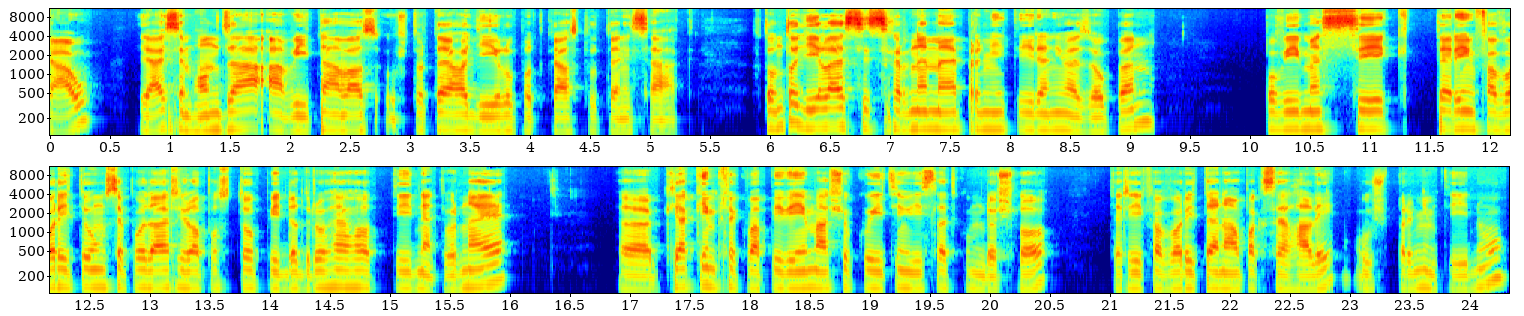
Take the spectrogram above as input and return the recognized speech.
Čau, já jsem Honza a vítám vás u čtvrtého dílu podcastu Tenisák. V tomto díle si shrneme první týden US Open, povíme si, kterým favoritům se podařilo postoupit do druhého týdne turnaje, k jakým překvapivým a šokujícím výsledkům došlo, kteří favorité naopak selhali už v prvním týdnu.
